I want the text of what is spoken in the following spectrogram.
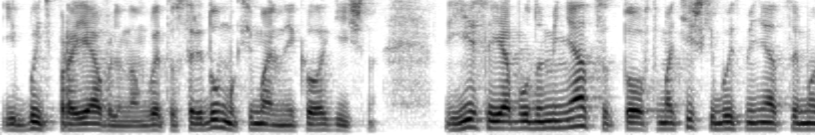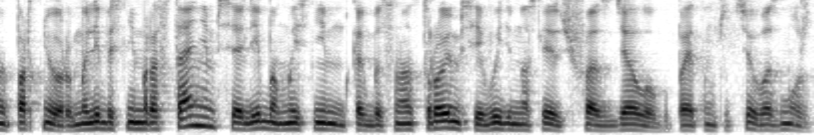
и быть проявленным в эту среду максимально экологично. Если я буду меняться, то автоматически будет меняться и мой партнер. Мы либо с ним расстанемся, либо мы с ним как бы сонастроимся и выйдем на следующую фазу диалога. Поэтому тут все возможно.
